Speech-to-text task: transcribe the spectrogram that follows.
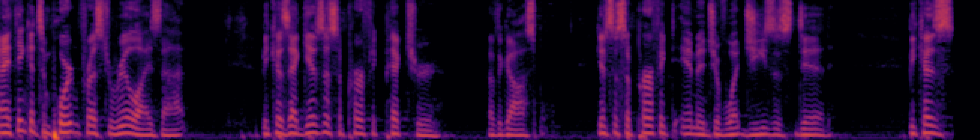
And I think it's important for us to realize that because that gives us a perfect picture of the gospel, gives us a perfect image of what Jesus did. Because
